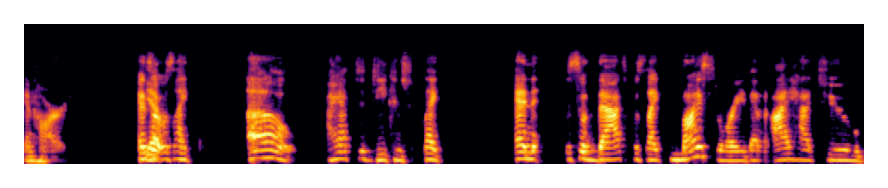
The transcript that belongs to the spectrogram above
and hard. And so it was like, oh, I have to deconstruct like, and so that was like my story that I had to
